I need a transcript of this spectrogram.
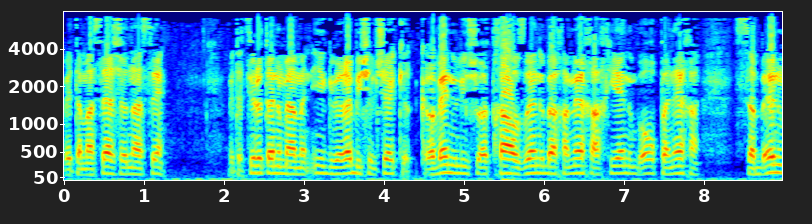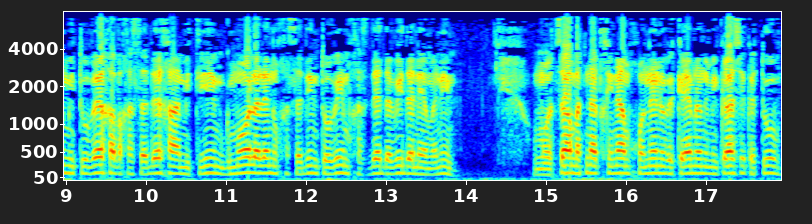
ואת המעשה אשר נעשה. ותציל אותנו מהמנהיג ורבי של שקר. קרבנו לישועתך, עוזרנו ברחמך, אחיינו באור פניך, שבענו מטובך וחסדיך האמיתיים, גמול עלינו חסדים טובים, חסדי דוד הנאמנים. ומאוצר מתנת חינם חוננו וקיים לנו מקרא שכתוב,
